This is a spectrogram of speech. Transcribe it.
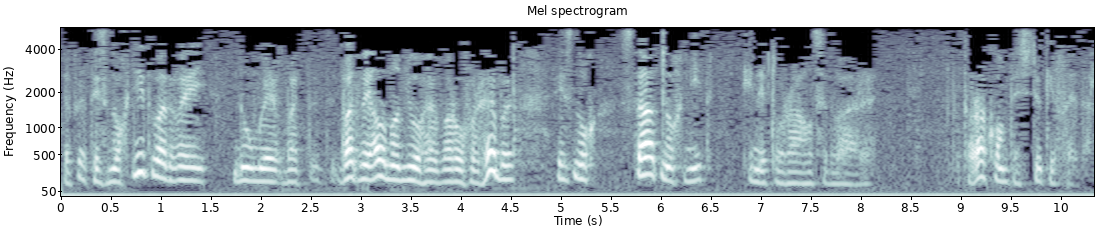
Het is nog niet wat wij noemen, wat, wat wij allemaal nu waarover hebben, is nog, staat nog niet in de Torah als het ware. De Torah komt een stukje verder.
